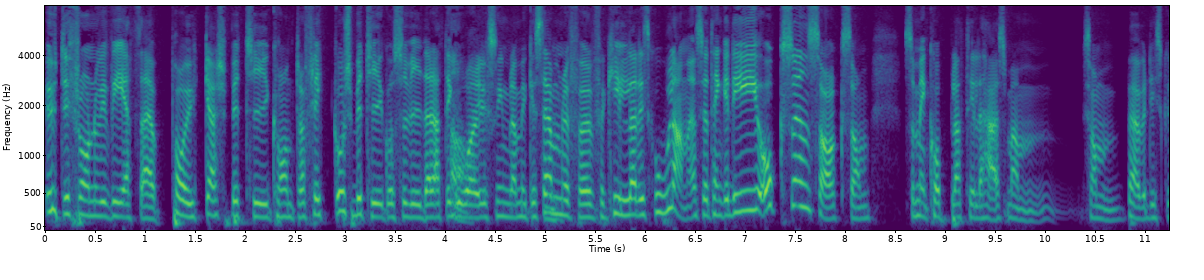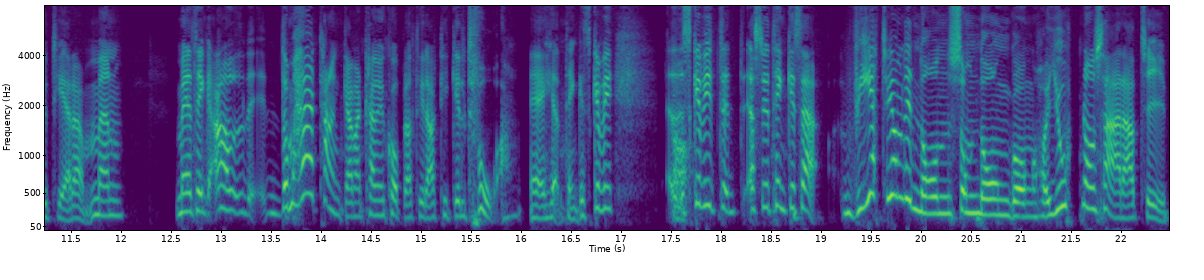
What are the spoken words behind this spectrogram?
utifrån vi vet så här, pojkars betyg kontra flickors betyg och så vidare. Att det ja. går så himla mycket sämre för, för killar i skolan. Alltså jag tänker det är ju också en sak som, som är kopplat till det här som man som behöver diskutera. Men, men jag tänker all, de här tankarna kan vi koppla till artikel 2 eh, helt enkelt. Ska vi, ja. ska vi, alltså jag tänker så här, vet vi om det är någon som någon gång har gjort någon så här typ,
